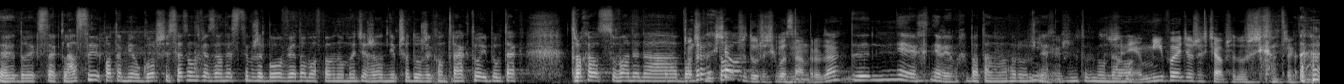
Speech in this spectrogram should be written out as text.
y, do ekstraklasy. Potem miał gorszy sezon związany z tym, że było wiadomo w pewnym momencie, że on nie przedłuży kontraktu i był tak trochę odsuwany na On boczny trochę chciał przedłużyć chyba sam, prawda? Y, Nie, nie wiem, chyba tam różnie, różnie to wyglądało. nie? Mi powiedział, że chciał przedłużyć kontrakt. Nie.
